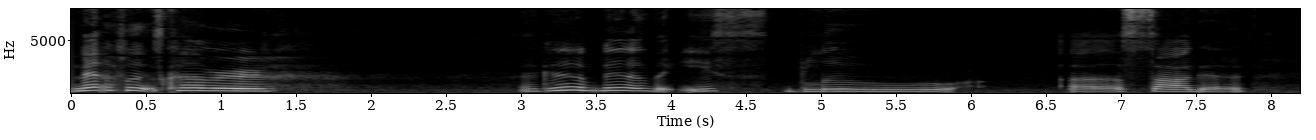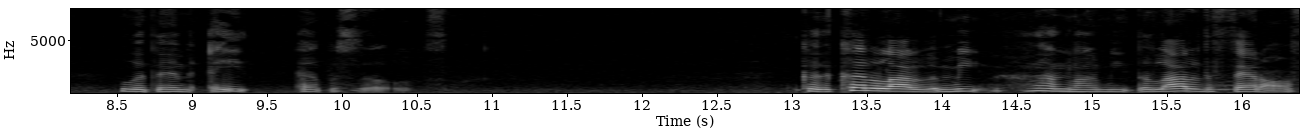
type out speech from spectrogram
Netflix covered a good bit of the East Blue uh, saga within eight episodes. Because it cut a lot of the meat, not a lot of meat, a lot of the fat off.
